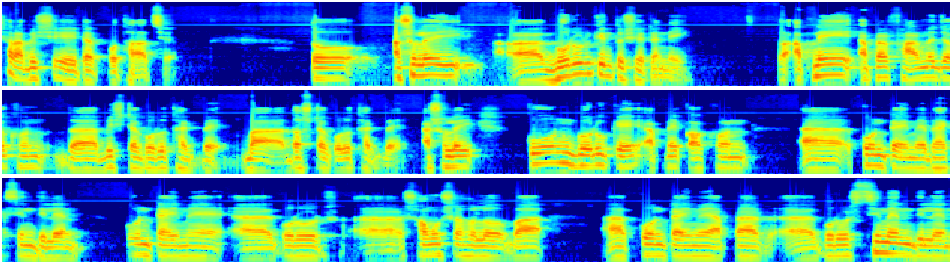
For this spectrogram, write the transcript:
সারা বিশ্বে এটার প্রথা আছে। তো আসলেই আহ, গরুর কিন্তু সেটা নেই। তো আপনি আপনার ফার্মে যখন বিশটা গরু থাকবে বা দশটা গরু থাকবে আসলেই কোন গরুকে আপনি কখন কোন টাইমে ভ্যাকসিন দিলেন কোন টাইমে গরুর সমস্যা হলো বা কোন টাইমে আপনার গরুর সিমেন্ট দিলেন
